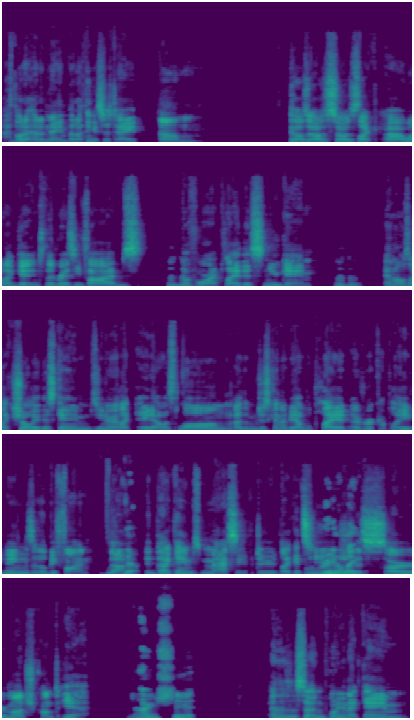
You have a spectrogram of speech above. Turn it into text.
I thought Yeah. it had a name, but I think it's just eight. Um, 'cause I was, I was, so I was like, uh, I want to get into the Resi vibes Mhm, before I play this new game, mhm. and I was like, surely this game's you know like eight hours long. I'm just gonna be able to play it over a couple of evenings, it'll be fine. No, Yeah. it- that game's massive, dude. Like it's huge. Really? There's so much content. Yeah, No shit. and there's a certain point in that game.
